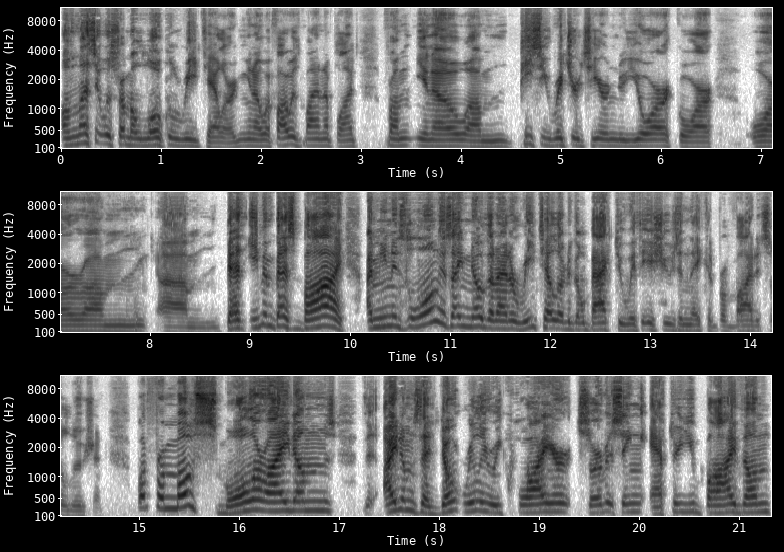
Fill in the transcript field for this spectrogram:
unless it was from a local retailer. You know, if I was buying an appliance from, you know, um, PC Richards here in New York or or um, um, Best, even Best Buy. I mean, as long as I know that I had a retailer to go back to with issues and they could provide a solution. But for most smaller items, the items that don't really require servicing after you buy them,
